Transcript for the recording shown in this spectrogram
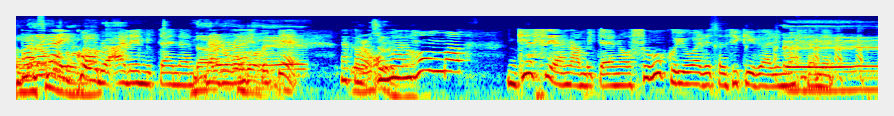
うん。バナナイコールなあれみたいななるらしくて、ね。だから、お前ほんま、ゲスやな、みたいなのをすごく言われた時期がありましたね。へ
